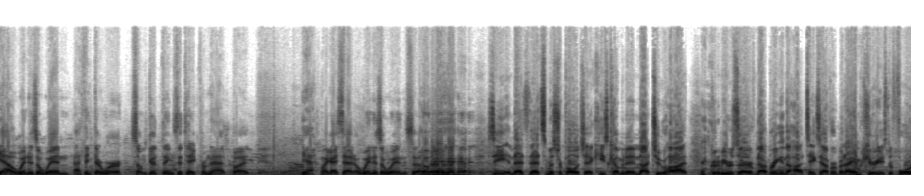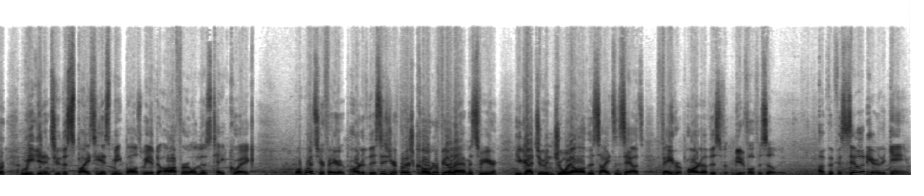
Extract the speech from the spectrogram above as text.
Yeah, a win is a win. I think there were some good things to take from that, but yeah, like I said, a win is a win. So See, and that's that's Mr. Polachek. He's coming in not too hot, going to be reserved, not bringing the hot takes out for. But I am curious before we get into the spiciest meatballs we have to offer on this take quake. What was your favorite part of this? This is your first Kroger Field atmosphere. You got to enjoy all the sights and sounds. Favorite part of this beautiful facility? Of the facility or the game,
